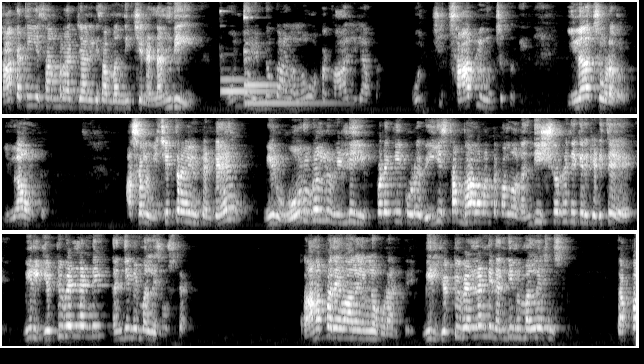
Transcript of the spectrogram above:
కాకతీయ సామ్రాజ్యానికి సంబంధించిన నంది ముందు రెండు కాళ్ళలో ఒక కాలు ఇలా ఉంచి చాపి ఉంచుతుంది. ఇలా చూడదు ఇలా ఉంటుంది. అసలు విచిత్రం ఏమిటంటే మీరు ఓరుగల్లు వెళ్ళి ఇప్పటికీ కూడా వెయ్యి స్తంభాల మంటపంలో నందీశ్వరుని దగ్గరికి వెడితే మీరు ఎటు వెళ్ళండి? నంది మిమ్మల్ని చూస్తాడు. రామప్ప దేవాలయంలో కూడా అంతే. మీరు ఎటు వెళ్ళండి నంది మిమ్మల్నే చూస్తుంది. తప్ప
